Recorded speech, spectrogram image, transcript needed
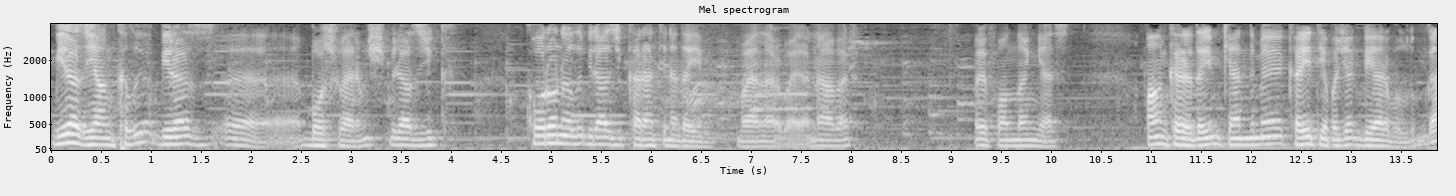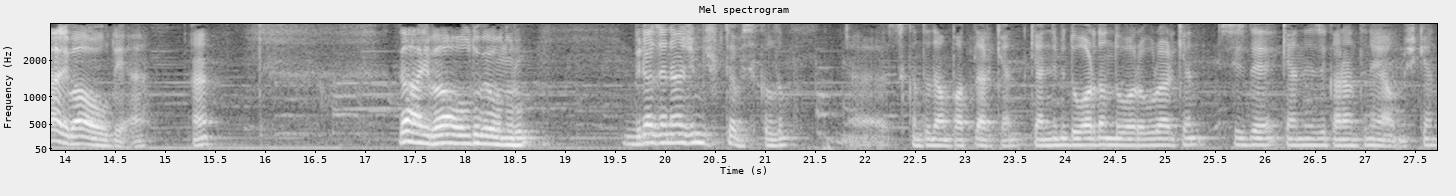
Biraz yankılı, biraz e, boş vermiş, birazcık koronalı, birazcık karantinadayım. Bayanlar baylar ne haber? Böyle fondan gelsin. Ankara'dayım, kendime kayıt yapacak bir yer buldum. Galiba oldu ya. Ha? Galiba oldu be Onur'um. Biraz enerjim düşük tabii sıkıldım. Ee, sıkıntıdan patlarken, kendimi duvardan duvara vurarken, siz de kendinizi karantinaya almışken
